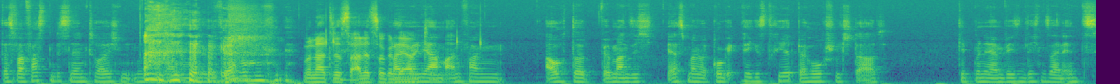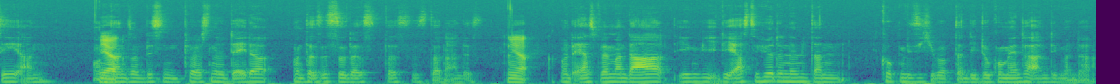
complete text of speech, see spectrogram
das war fast ein bisschen enttäuschend. man hat das alles so gelernt. Weil man ja am Anfang auch dort, wenn man sich erstmal registriert bei Hochschulstart, gibt man ja im Wesentlichen sein NC an. Und ja. dann so ein bisschen Personal Data. Und das ist so, das, das ist dann alles. Ja. Und erst wenn man da irgendwie die erste Hürde nimmt, dann gucken die sich überhaupt dann die Dokumente an, die man da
